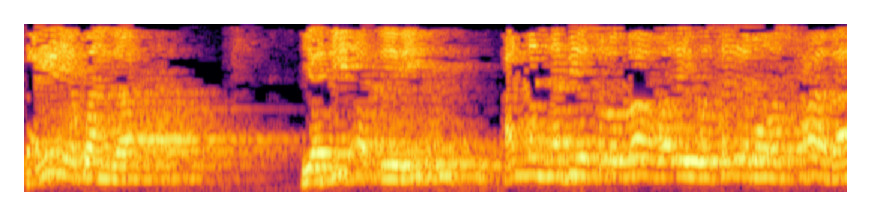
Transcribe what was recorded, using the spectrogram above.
دليل ya kwanza ya hii anna النبي صلى الله عليه وسلم wa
